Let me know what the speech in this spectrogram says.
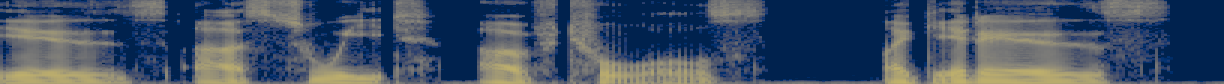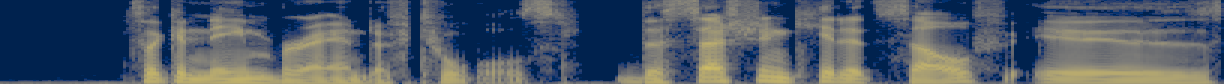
is a suite of tools. Like it is, it's like a name brand of tools. The session kit itself is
